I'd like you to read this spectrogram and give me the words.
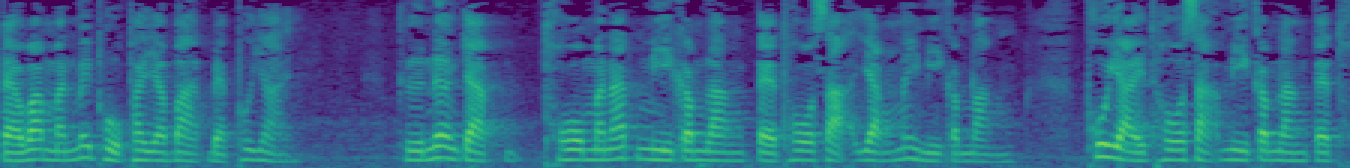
แต่ว่ามันไม่ผูกพยาบาทแบบผู้ใหญ่ คือเนื่องจากโทมนัสมีกำลัง แต่โทสะยังไม่มีกำลัง ผู้ใหญ่โทสะมีกำลัง แต่โท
